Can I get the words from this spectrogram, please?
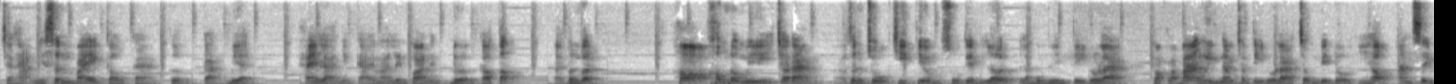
Chẳng hạn như sân bay cầu cảng cửa cảng biển hay là những cái mà liên quan đến đường cao tốc ờ, vân vân. Họ không đồng ý cho đảng ờ, dân chủ chi tiêu một số tiền lớn là 1.000 tỷ đô la hoặc là 3.500 tỷ đô la chống biến đổi khí hậu an sinh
